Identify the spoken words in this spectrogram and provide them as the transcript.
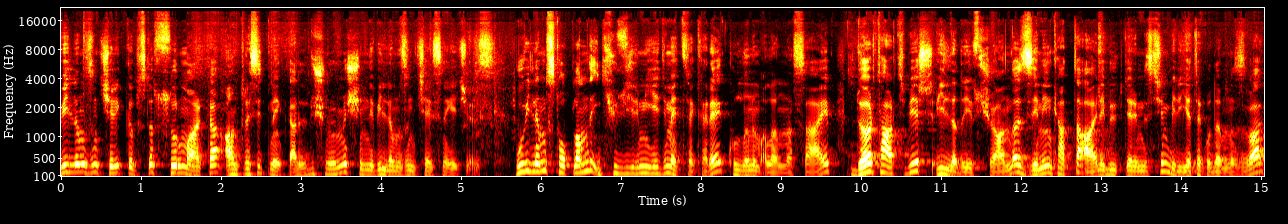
Villamızın çelik kapısı da Sur marka antrasit renklerde düşünülmüş. Şimdi villamızın içerisine geçiyoruz. Bu villamız toplamda 227 metrekare kullanım alanına sahip. 4 artı 1 villadayız şu anda. Zemin katta aile büyüklerimiz için bir yatak odamız var.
